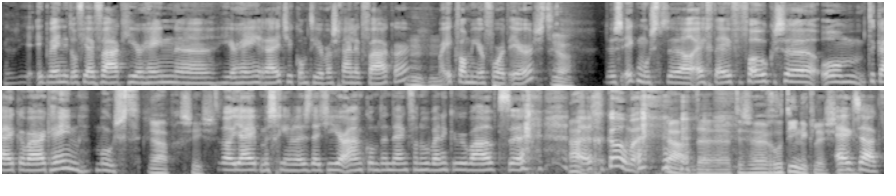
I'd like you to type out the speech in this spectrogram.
Dus ik weet niet of jij vaak hierheen, uh, hierheen rijdt. Je komt hier waarschijnlijk vaker. Mm -hmm. Maar ik kwam hier voor het eerst. Ja. Dus ik moest wel echt even focussen om te kijken waar ik heen moest. Ja, precies. Terwijl jij het misschien wel eens dat je hier aankomt en denkt van hoe ben ik er überhaupt uh, ah, gekomen? Ja, de, het is een routineklusje. exact.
